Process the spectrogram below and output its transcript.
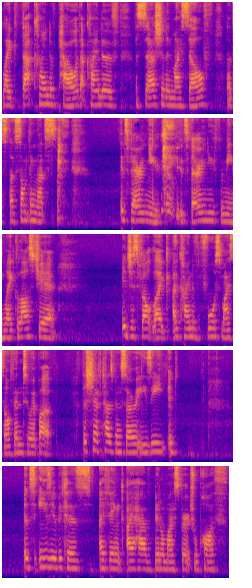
like, that kind of power, that kind of assertion in myself. That's that's something that's it's very new. it's very new for me. Like last year, it just felt like I kind of forced myself into it, but the shift has been so easy. It it's easier because I think I have been on my spiritual path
